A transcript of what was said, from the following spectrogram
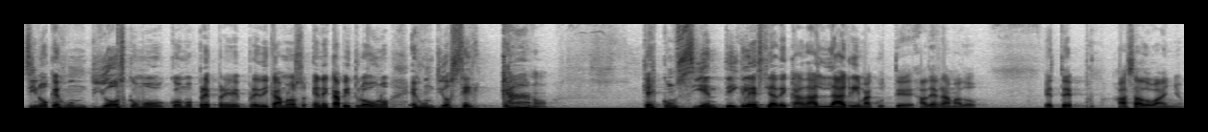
sino que es un Dios, como, como predicamos en el capítulo 1, es un Dios cercano, que es consciente, iglesia, de cada lágrima que usted ha derramado este pasado año.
